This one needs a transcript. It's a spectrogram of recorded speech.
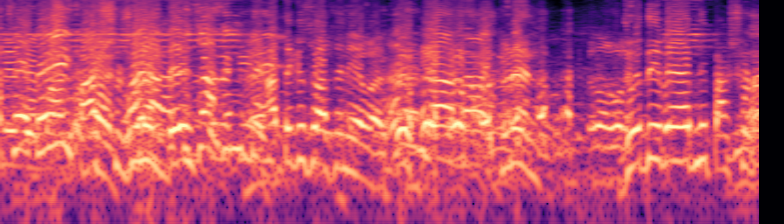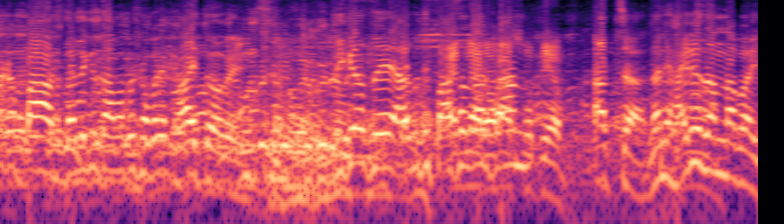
আছে দেই পাঁচশো শুনেন রাতে দেন। কিছু আছে নি দেই? হাতে কিছু আছে আবার শুনেন যদি ভাই আপনি পাঁচশো টাকা পান তাহলে কিন্তু আমাকে সবাই খাইতে হবে। ঠিক আছে আর যদি পাঁচ হাজার পান আচ্ছা জানি হাইরে যান না ভাই।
